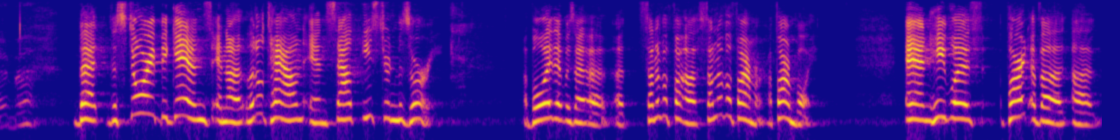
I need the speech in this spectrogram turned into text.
Amen. But the story begins in a little town in southeastern Missouri. A boy that was a, a, a son, of a, a, son of a farmer, a farm boy. And he was part of a,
